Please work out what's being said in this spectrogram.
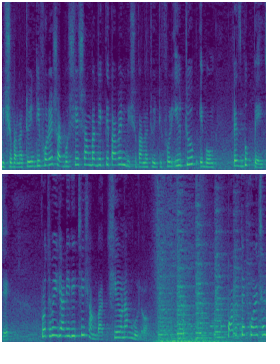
বিশ্ববাংলা টোয়েন্টি ফোরের সর্বশেষ সংবাদ দেখতে পাবেন বিশ্ববাংলা টোয়েন্টি ফোর ইউটিউব এবং ফেসবুক পেজে। প্রথমেই জানিয়ে দিচ্ছি সংবাদ শিরোনামগুলো। পদত্যাগ করেছেন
